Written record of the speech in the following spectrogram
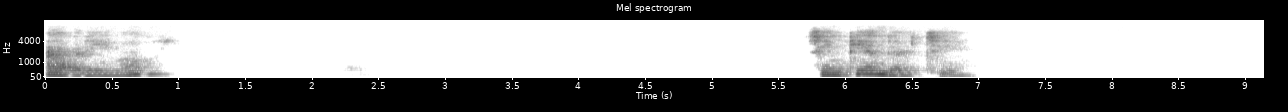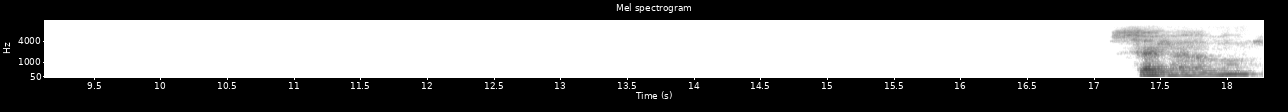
Abrimos. Sintiendo el chi. Cerramos.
